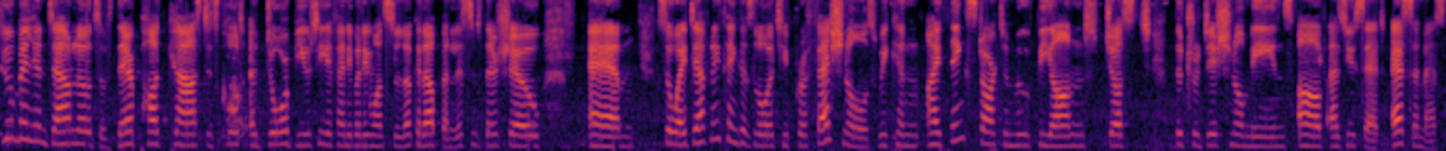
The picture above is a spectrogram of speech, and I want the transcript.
2 million downloads of their podcast. It's called Adore Beauty, if anybody wants to look it up and listen to their show. Um, so I definitely think as loyalty professionals, we can, I think, start to move beyond just the traditional means of, as you said, SMS,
